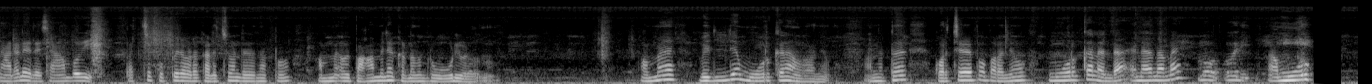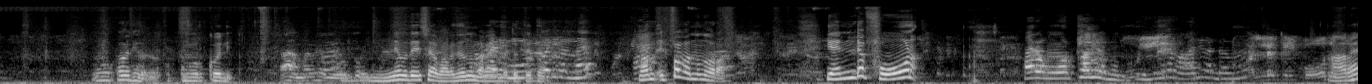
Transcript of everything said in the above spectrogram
നാരായണിയല്ലേ ശാംഭവി. പച്ച കുപ്പിയിൽ അവിടെ കളിച്ചുകൊണ്ടിരുന്നപ്പോൾ അമ്മ ഒരു പാമ്പിനെ കണ്ടത് നമ്മൾ ഓടി വിളന്നു അമ്മ വലിയ മൂർഖനാന്ന് പറഞ്ഞു. എന്നിട്ട് കുറച്ച് കഴിയപ്പോൾ പറഞ്ഞു മൂർഖനല്ല. എന്നാന്നമ്മേ ആ മൂർ മൂർക്കോലി നിന്നെ ഉദ്ദേശിച്ചാ പറഞ്ഞൊന്നും പറയാൻ പറ്റത്തില്ല. വന്ന് ഇപ്പൊ വന്നെന്ന് പറ. എന്റെ ഫോൺ വേറെ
